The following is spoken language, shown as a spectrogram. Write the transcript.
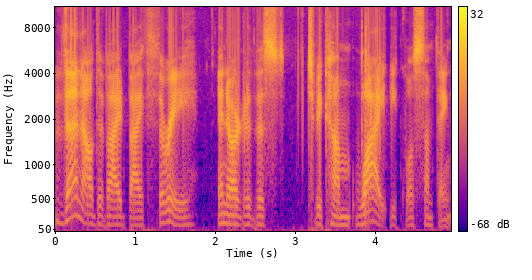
Then I'll divide by 3 in order this to become y equals something.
